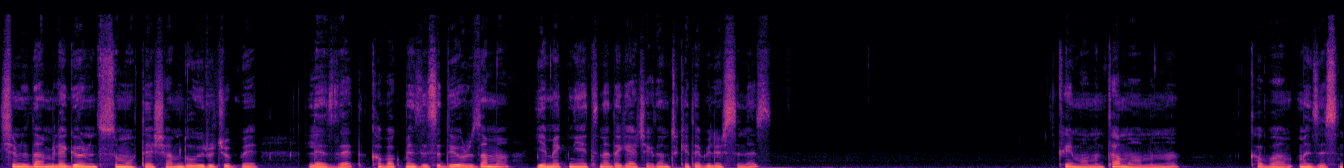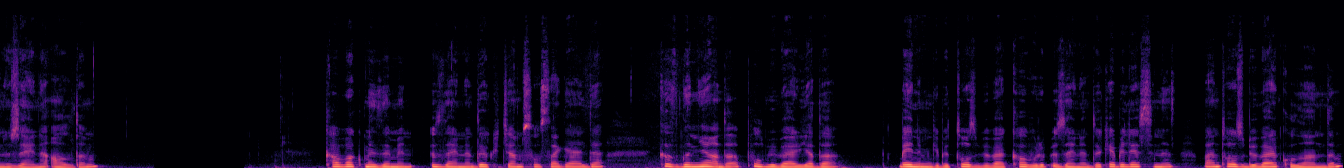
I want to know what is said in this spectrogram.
Şimdiden bile görüntüsü muhteşem, doyurucu bir lezzet. Kabak mezesi diyoruz ama yemek niyetine de gerçekten tüketebilirsiniz. Kıymamın tamamını kabak mezesinin üzerine aldım. Kabak mezemin üzerine dökeceğim. Sosa geldi. Kızgın yağda pul biber ya da benim gibi toz biber kavurup üzerine dökebilirsiniz. Ben toz biber kullandım.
